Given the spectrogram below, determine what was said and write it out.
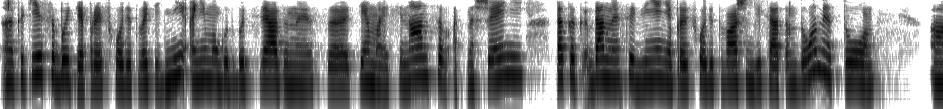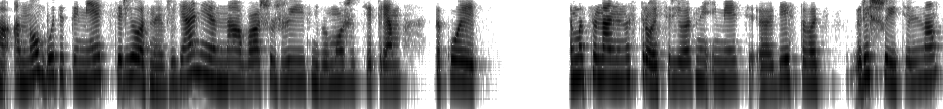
какие события происходят в эти дни. Они могут быть связаны с темой финансов, отношений. Так как данное соединение происходит в вашем десятом доме, то а, оно будет иметь серьезное влияние на вашу жизнь. Вы можете прям такой эмоциональный настрой серьезный иметь, э, действовать решительно.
